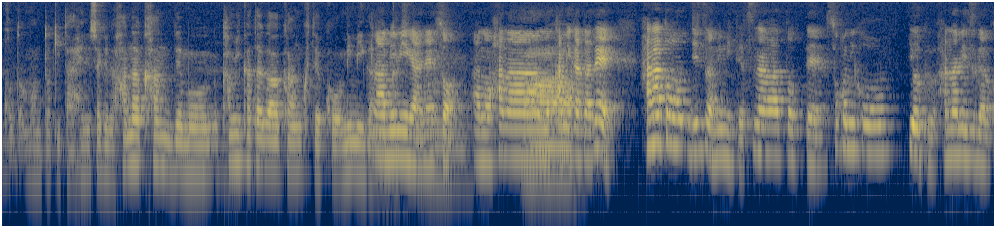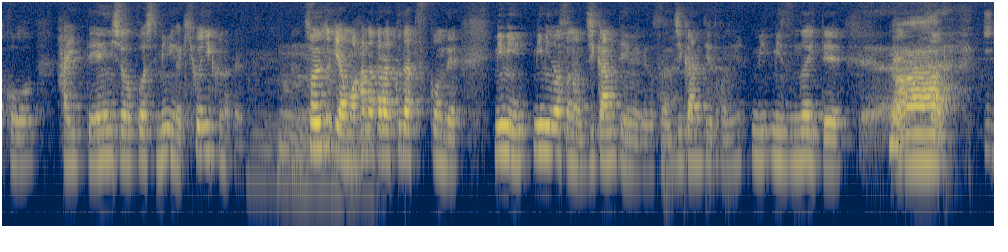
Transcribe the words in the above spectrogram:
子供の時大変でしたけど鼻かんでも噛み方があかんくてこう耳があ耳がね、そう。あの鼻の噛み方で鼻と実は耳ってつながっとってそこにこうよく鼻水がこう入って炎症を起こして耳が聞こえにくくなったりとか、うん。そういう時はもう鼻から管突っ込んで耳耳のその時間っていうんやけどその時間っていうところにみ水抜いて、ねあ一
